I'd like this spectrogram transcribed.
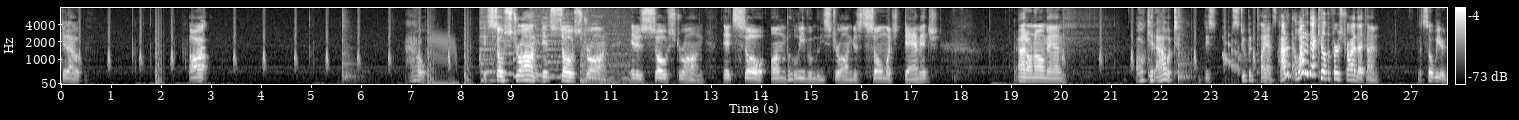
get out. Ah! How? It's so strong. It's so strong. It is so strong. It's so unbelievably strong. There's so much damage. I don't know, man. Oh, get out. These stupid plants. How did why did that kill the first try that time? That's so weird.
